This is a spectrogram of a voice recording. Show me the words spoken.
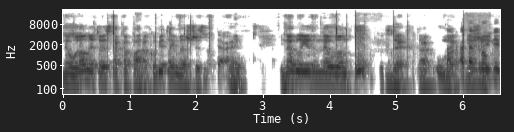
neurony to jest taka para, kobieta i mężczyzna. Tak. Okay? I nagle jeden neuron zdech, tak, umarł. Tak, a ten drugi.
